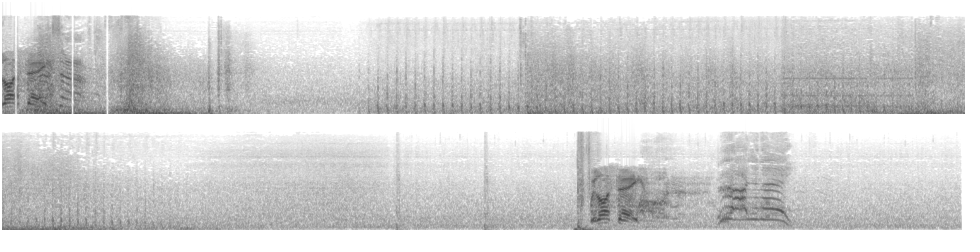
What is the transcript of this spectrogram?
We lost A. We lost A. Ryan A.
